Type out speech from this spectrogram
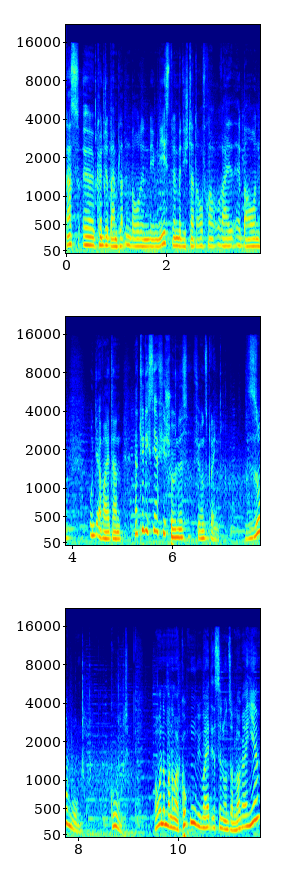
Das äh, könnte beim Plattenbau dann demnächst, wenn wir die Stadt aufbauen und erweitern, natürlich sehr viel Schönes für uns bringen. So, gut. Wollen wir doch mal gucken, wie weit ist denn unser Logger hier?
